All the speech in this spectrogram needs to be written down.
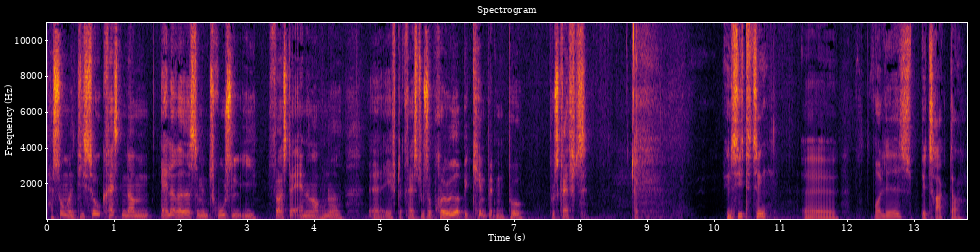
personer, de så kristendommen allerede som en trussel i første og andet århundrede øh, efter Kristus, og prøvede at bekæmpe den på, på skrift. En sidste ting. Øh, hvorledes betragter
